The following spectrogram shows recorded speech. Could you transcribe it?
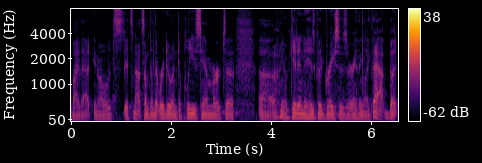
by that. You know, it's it's not something that we're doing to please Him or to, uh, you know, get into His good graces or anything like that. But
